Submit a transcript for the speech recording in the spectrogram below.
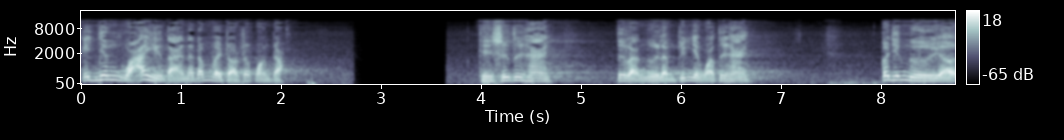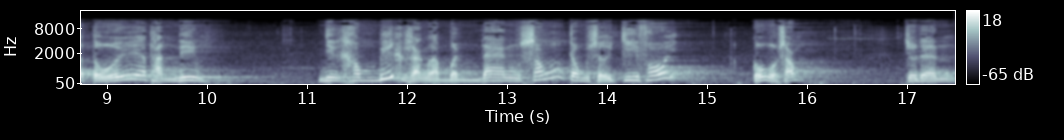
cái nhân quả hiện tại nó đóng vai trò rất quan trọng. Thiền sứ thứ hai, tức là người làm chứng nhân quả thứ hai. Có những người ở tuổi thành niên, nhưng không biết rằng là mình đang sống trong sự chi phối của cuộc sống cho nên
